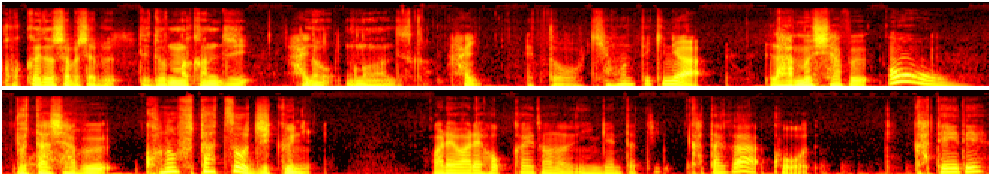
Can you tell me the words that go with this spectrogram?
北海道しゃぶしゃぶってどんな感じのものなんですか、はい、えっと基本的にはラムしゃぶ、おお。豚しゃぶこの2つを軸に我々北海道の人間たち方がこう家庭で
